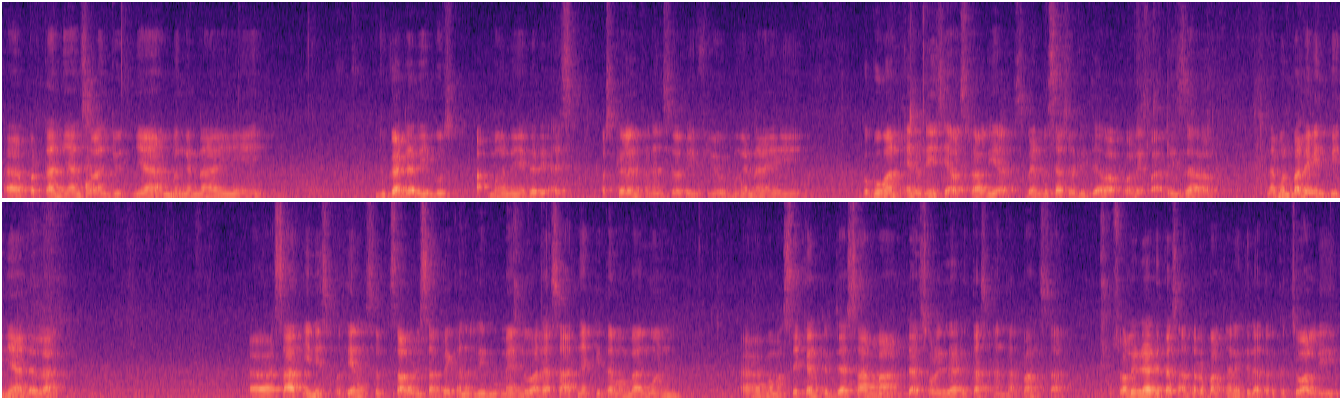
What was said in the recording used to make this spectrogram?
Uh, pertanyaan selanjutnya mengenai juga dari Ibu mengenai dari Australian Financial Review mengenai hubungan Indonesia Australia sebagian besar sudah dijawab oleh Pak Rizal. Namun pada intinya adalah uh, saat ini seperti yang selalu disampaikan oleh Ibu Menlu ada saatnya kita membangun uh, memastikan kerjasama dan solidaritas antar bangsa. Solidaritas antar bangsa ini tidak terkecuali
